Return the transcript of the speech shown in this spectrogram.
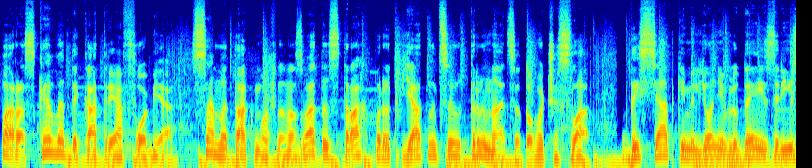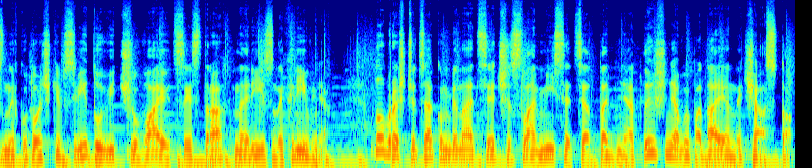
Параскеве декатріафобія. Саме так можна назвати страх перед п'ятницею 13 числа. Десятки мільйонів людей з різних куточків світу відчувають цей страх на різних рівнях. Добре, що ця комбінація числа місяця та дня тижня випадає нечасто.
